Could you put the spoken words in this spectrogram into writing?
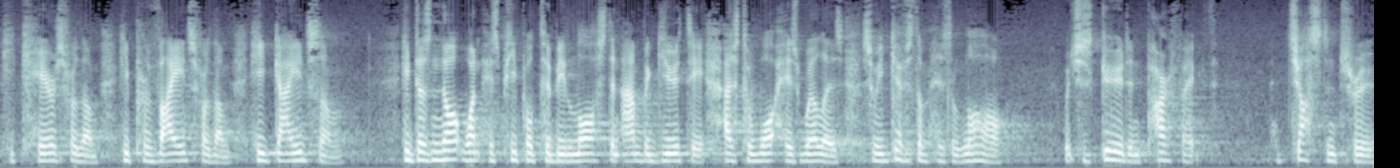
he cares for them, he provides for them, he guides them. He does not want his people to be lost in ambiguity as to what his will is, so he gives them his law, which is good and perfect just and true.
